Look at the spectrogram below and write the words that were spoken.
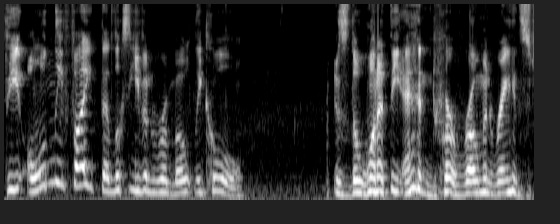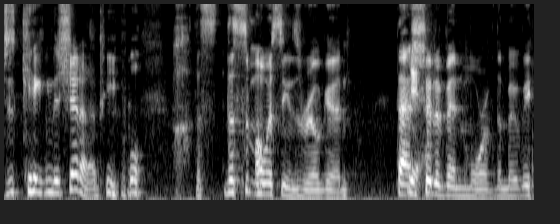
The only fight that looks even remotely cool is the one at the end where Roman Reigns is just kicking the shit out of people. The, the Samoa scene's real good. That Yeah. should have been more of the movie.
